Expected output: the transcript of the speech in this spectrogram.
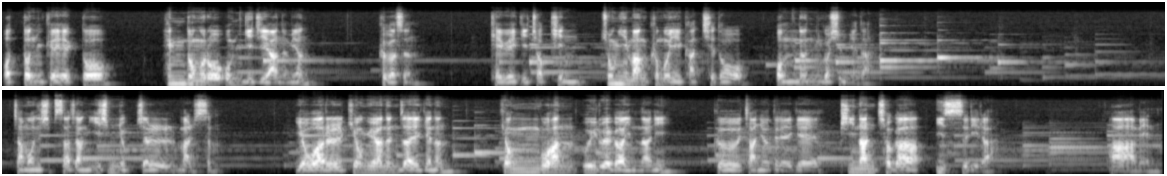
어떤 계획도 행동으로 옮기지 않으면 그것은 계획이 적힌 종이만큼의 가치도 없는 것입니다. 잠언 14장 26절 말씀 여호와를 경외하는 자에게는 견고한 의뢰가 있나니 그 자녀들에게 피난처가 있으리라. 아멘.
